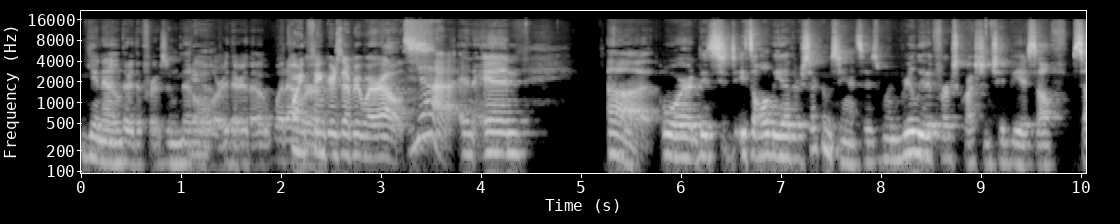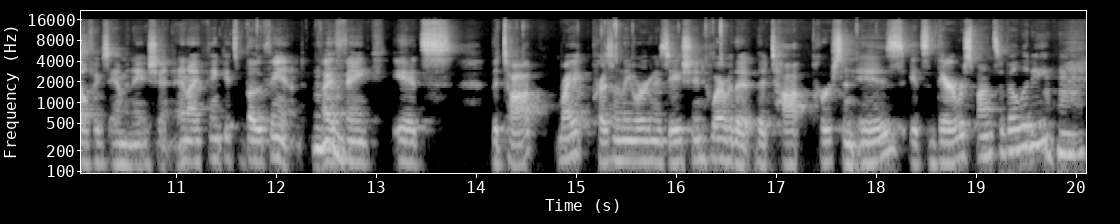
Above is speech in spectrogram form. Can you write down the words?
you know, they're the frozen middle Yeah. or they're the whatever. point fingers everywhere else. Yeah, and and uh, or it's it's all the other circumstances when really the first question should be a self self examination, and I think it's both and. I Mhm. think it's the top right president of the organization, whoever the the top person is, it's their responsibility. Mhm.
